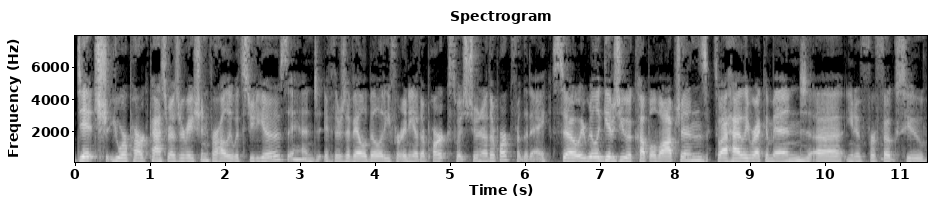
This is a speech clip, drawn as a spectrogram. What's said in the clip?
ditch your park pass reservation for Hollywood Studios and if there's availability for any other park switch to another park for the day. So it really gives you a couple of options. So I highly recommend uh, you know for folks who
